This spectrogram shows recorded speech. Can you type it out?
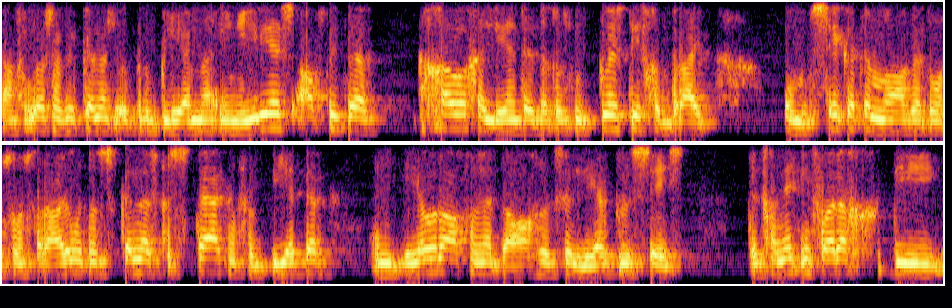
dan veroorsaak die kinders ook probleme. En hierdie is absoluut 'n goue geleentheid dat ons moet positief gebruik om seker te maak dat ons ons verhouding met ons kinders versterk en verbeter in deel raak van 'n daaglikse leerproses. Dit gaan net eenvoudig die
